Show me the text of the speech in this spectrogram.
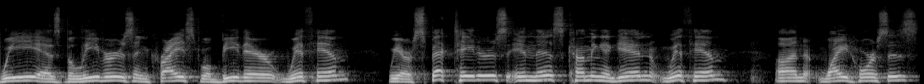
we, as believers in Christ, will be there with Him. We are spectators in this, coming again with Him on white horses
